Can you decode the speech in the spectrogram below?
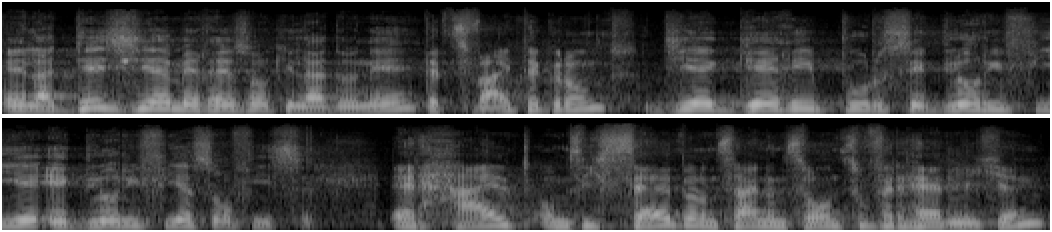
Et la deuxième raison qu'il a donnée, Der zweite Grund, Dieu guérit pour se glorifier et glorifier son Fils. Er heilt, um sich selber und seinen Sohn zu verherrlichen.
